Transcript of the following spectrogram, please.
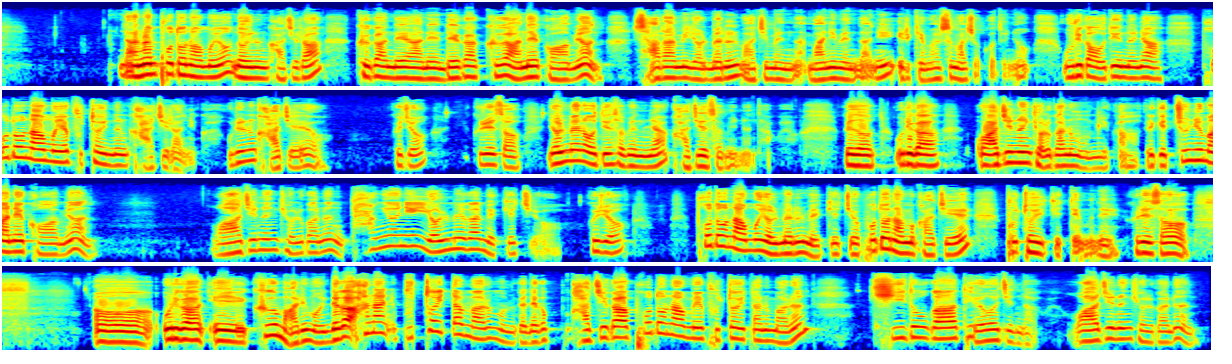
나는 포도나무요 너희는 가지라 그가 내 안에 내가 그 안에 거하면 사람이 열매를 많이 맺나니 이렇게 말씀하셨거든요. 우리가 어디 있느냐? 포도나무에 붙어 있는 가지라니까. 우리는 가지예요. 그죠? 그래서 열매는 어디에서 맺느냐? 가지에서 맺는다고요. 그래서 우리가 와지는 결과는 뭡니까? 이렇게 주님 안에 거하면 와지는 결과는 당연히 열매가 맺겠죠. 그죠? 포도나무 열매를 맺겠죠. 포도나무 가지에 붙어 있기 때문에. 그래서 어 우리가 이그 말이 뭐 내가 하나님 붙어 있단 말은 뭡니까? 내가 가지가 포도나무에 붙어 있다는 말은 기도가 되어진다고요. 와지는 결과는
